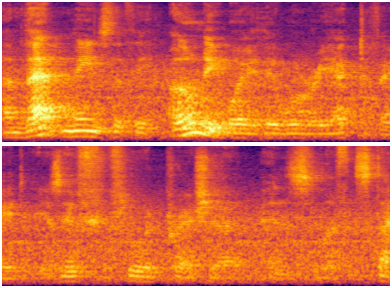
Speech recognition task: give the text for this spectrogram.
And that means that the only way they will reactivate is if the fluid pressure is lithostatic.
